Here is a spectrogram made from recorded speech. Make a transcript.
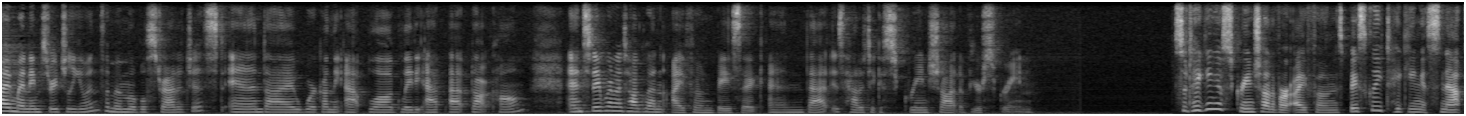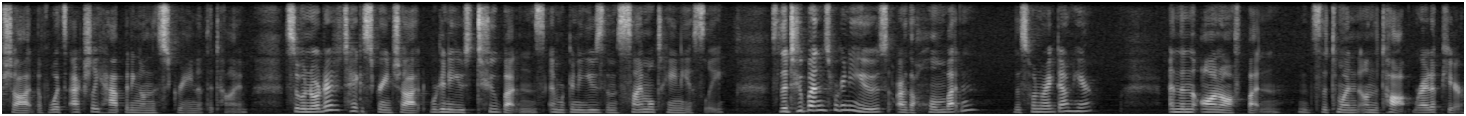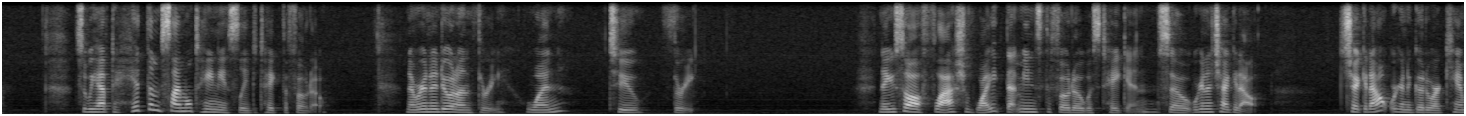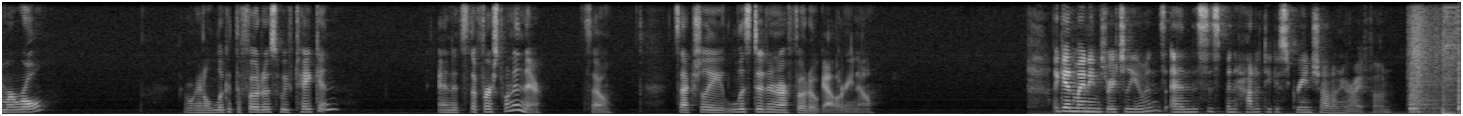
Hi, my name's Rachel Youens. I'm a mobile strategist and I work on the app blog ladyapp.com. And today we're going to talk about an iPhone basic, and that is how to take a screenshot of your screen. So, taking a screenshot of our iPhone is basically taking a snapshot of what's actually happening on the screen at the time. So, in order to take a screenshot, we're going to use two buttons and we're going to use them simultaneously. So, the two buttons we're going to use are the home button, this one right down here, and then the on off button. It's the one on the top, right up here. So we have to hit them simultaneously to take the photo. Now we're going to do it on three. One, two, three. Now you saw a flash of white, that means the photo was taken. So we're going to check it out. To check it out, we're going to go to our camera roll, and we're going to look at the photos we've taken, and it's the first one in there. So it's actually listed in our photo gallery now. Again, my name is Rachel Youens, and this has been how to take a screenshot on your iPhone.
